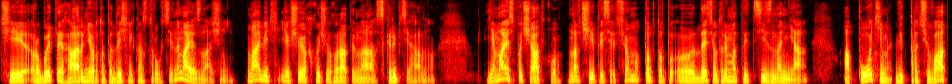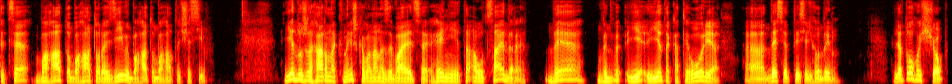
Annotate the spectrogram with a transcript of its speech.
чи робити гарні ортопедичні конструкції, немає значення. Навіть якщо я хочу грати на скрипці гарно. Я маю спочатку навчитися цьому, тобто е, десь отримати ці знання, а потім відпрацювати це багато-багато разів і багато-багато часів. Є дуже гарна книжка, вона називається Генії та аутсайдери, де є, є така теорія 10 тисяч годин. Для того, щоб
